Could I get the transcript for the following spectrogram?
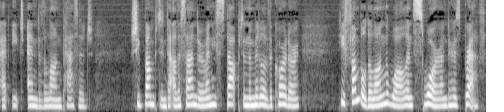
at each end of the long passage. She bumped into Alessandro when he stopped in the middle of the corridor. He fumbled along the wall and swore under his breath.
